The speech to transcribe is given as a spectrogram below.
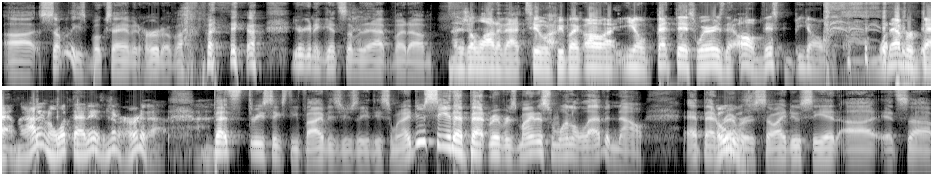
Uh, some of these books I haven't heard of, but you're going to get some of that. But um, there's a lot of that too. Where people like, oh, you know, bet this. Where is that? Oh, this, you know, uh, whatever bet. I don't know what that is. I've never heard of that. Bets 365 is usually a decent one. I do see it at Bet Rivers minus 111 now at Bet Ooh. Rivers, so I do see it. Uh, it's uh,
